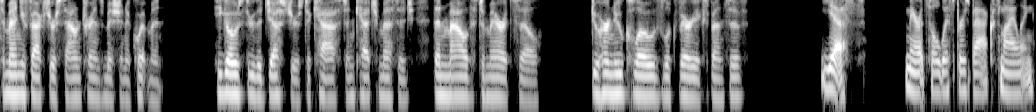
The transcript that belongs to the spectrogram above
to manufacture sound transmission equipment. He goes through the gestures to cast and catch message, then mouths to Meritxell. Do her new clothes look very expensive? Yes, Meritxell whispers back, smiling.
